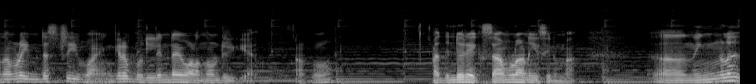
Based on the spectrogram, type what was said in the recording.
നമ്മുടെ ഇൻഡസ്ട്രി ഭയങ്കര ബ്രില്യന്റായി വളർന്നുകൊണ്ടിരിക്കുക അപ്പോൾ അതിന്റെ ഒരു എക്സാമ്പിളാണ് ഈ സിനിമ. നിങ്ങൾ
